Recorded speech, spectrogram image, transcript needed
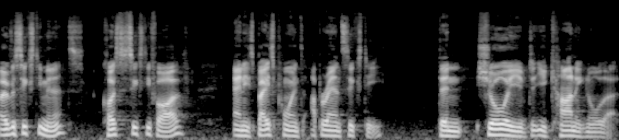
over 60 minutes, close to 65, and his base points up around 60, then surely you, you can't ignore that.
